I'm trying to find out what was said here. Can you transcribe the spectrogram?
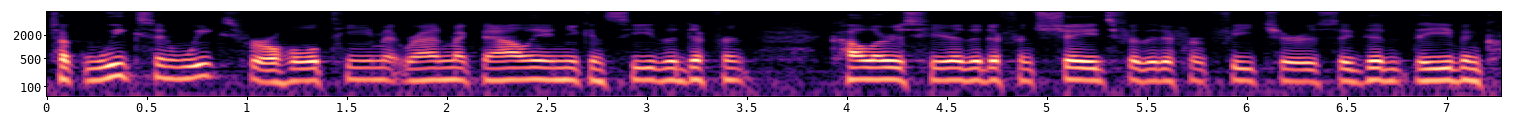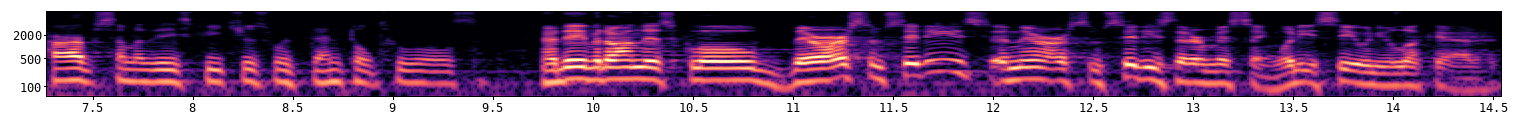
took weeks and weeks for a whole team at Rand McNally, and you can see the different colors here, the different shades for the different features. They did. They even carved some of these features with dental tools. Now, David, on this globe, there are some cities and there are some cities that are missing. What do you see when you look at it?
